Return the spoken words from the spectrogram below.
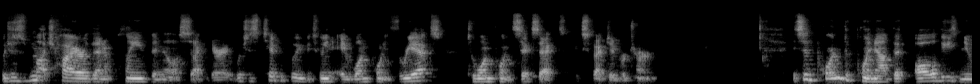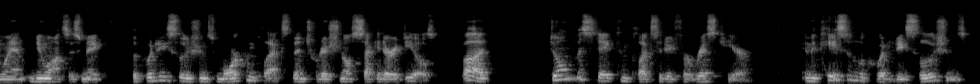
which is much higher than a plain vanilla secondary, which is typically between a 1.3x to 1.6x expected return. It's important to point out that all these nuances make liquidity solutions more complex than traditional secondary deals, but don't mistake complexity for risk here. In the case of liquidity solutions,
